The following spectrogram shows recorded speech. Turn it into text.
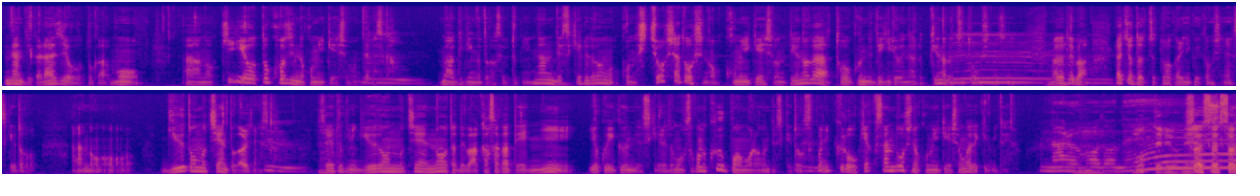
なんていうかラジオとかもあの企業と個人のコミュニケーションじゃないですか、うん。マーケティングとかするときに。なんですけれどもこの視聴者同士のコミュニケーションっていうのがトークンでできるようになるっていうのがちょっと面白いですね。うん。まあ、例えばラジオだとちょっと分かりにくいかもしれないですけどあの牛丼のチェーンとかあるじゃないですか、うん。そういう時に牛丼のチェーンの例えば赤坂店によく行くんですけれどもそこのクーポンをもらうんですけど、うん。そこに来るお客さん同士のコミュニケーションができるみたいな。なるほどね。うん。持ってるよね。そうそうそう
